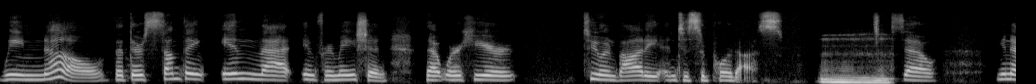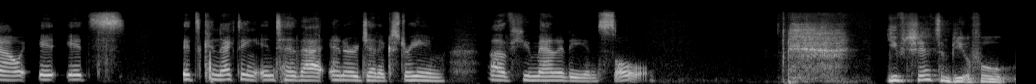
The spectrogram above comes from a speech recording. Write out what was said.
we know that there's something in that information that we're here to embody and to support us mm. so you know it, it's it's connecting into that energetic stream of humanity and soul. You've shared some beautiful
